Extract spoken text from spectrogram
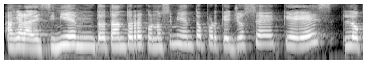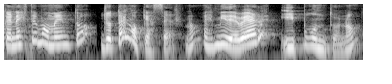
agradecimiento, tanto reconocimiento, porque yo sé que es lo que en este momento yo tengo que hacer, ¿no? Es mi deber y punto, ¿no?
